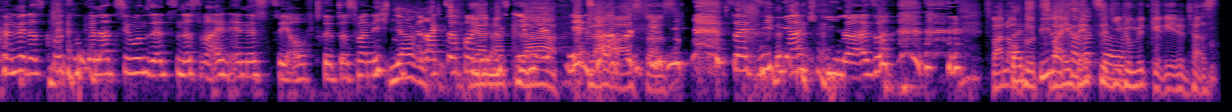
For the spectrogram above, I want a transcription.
Können wir das kurz in Relation setzen? Das war ein NSC-Auftritt. Das war nicht ja, der Charakter, von ja, dem ich klar, klar war es das. seit sieben Jahren spiele. Also es waren auch Dein nur zwei Sätze, die du mitgeredet hast.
